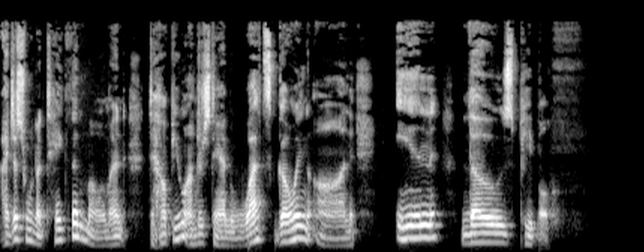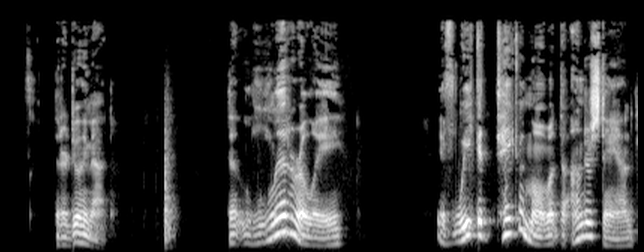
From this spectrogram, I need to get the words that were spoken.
I just want to take the moment to help you understand what's going on in those people that are doing that. That literally, if we could take a moment to understand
